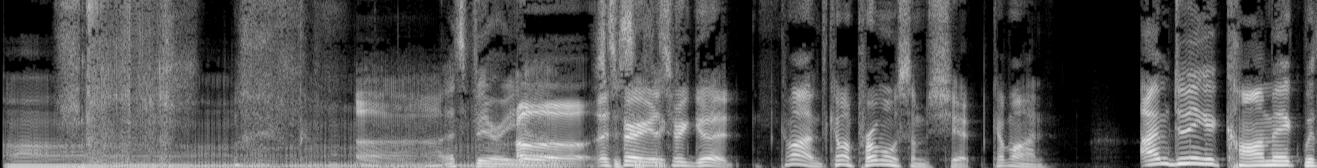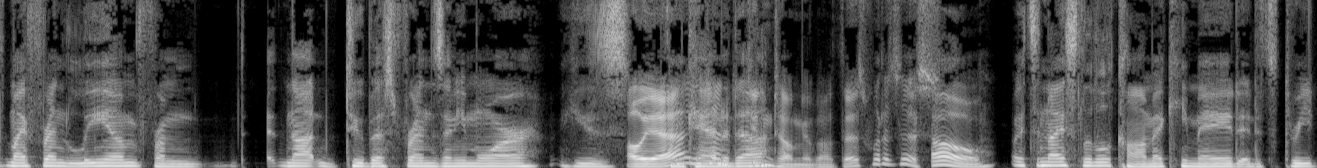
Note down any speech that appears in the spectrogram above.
Uh, Uh, that's very. Uh, oh, that's very that's very good. Come on, come on, promo some shit. Come on. I'm doing a comic with my friend Liam from not two best friends anymore. He's Oh yeah, from You didn't- Canada. You didn't tell me about this. What is this? Oh, it's a nice little comic he made, and it's three.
